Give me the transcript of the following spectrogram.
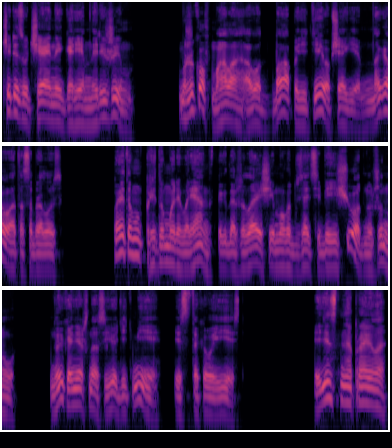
чрезвычайный гаремный режим. Мужиков мало, а вот баб и детей в общаге многовато собралось. Поэтому придумали вариант, когда желающие могут взять себе еще одну жену, ну и, конечно, с ее детьми, если таковые есть. Единственное правило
